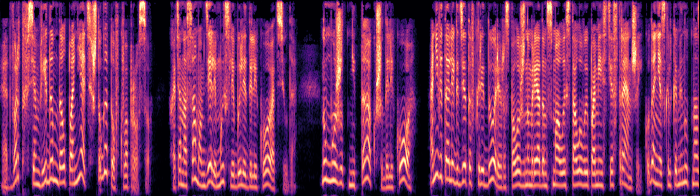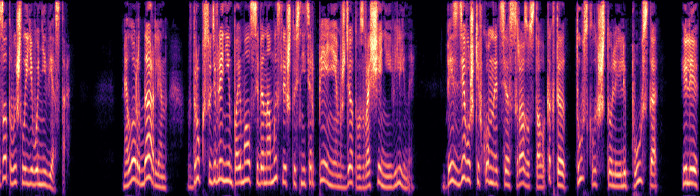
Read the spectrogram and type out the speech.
Эдвард всем видом дал понять, что готов к вопросу. Хотя на самом деле мысли были далеко отсюда. Ну, может, не так уж и далеко. Они витали где-то в коридоре, расположенном рядом с малой столовой поместья Стрэнджей, куда несколько минут назад вышла его невеста. Милорд Дарлин Вдруг с удивлением поймал себя на мысли, что с нетерпением ждет возвращения Эвелины. Без девушки в комнате сразу стало как-то тускло, что ли, или пусто, или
